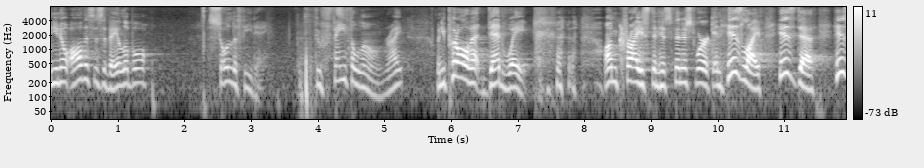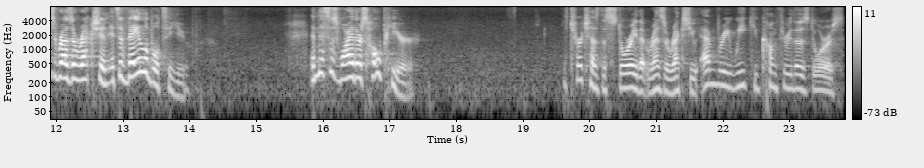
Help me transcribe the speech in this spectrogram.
And you know, all this is available sola fide, through faith alone, right? When you put all that dead weight on Christ and his finished work and his life, his death, his resurrection, it's available to you. And this is why there's hope here. The church has the story that resurrects you. Every week you come through those doors.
